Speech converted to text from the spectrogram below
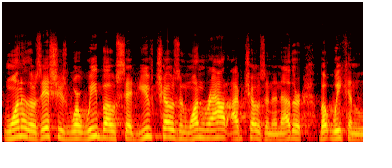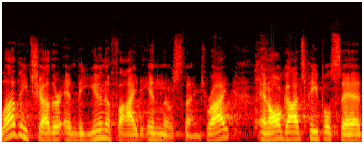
one of those issues where we both said, You've chosen one route, I've chosen another, but we can love each other and be unified in those things, right? And all God's people said,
